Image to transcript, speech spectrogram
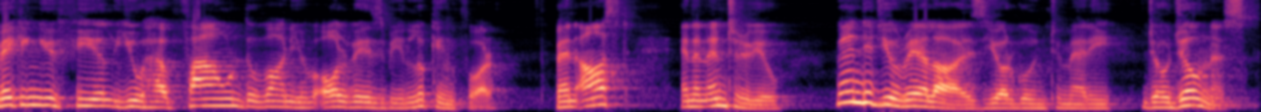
making you feel you have found the one you've always been looking for. When asked in an interview, when did you realize you're going to marry Joe Jonas?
